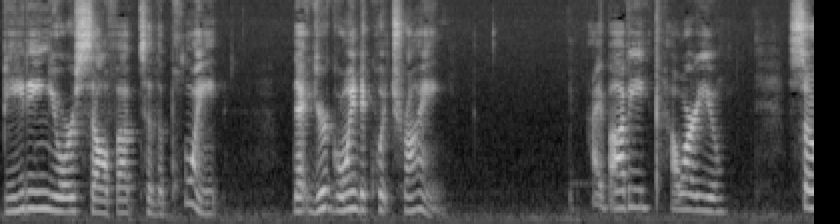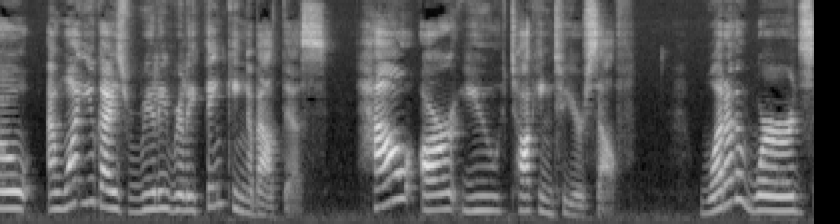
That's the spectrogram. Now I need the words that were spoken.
beating yourself up to the point that you're going to quit trying. Hi, Bobby. How are you? So, I want you guys really, really thinking about this. How are you talking to yourself? What are the words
